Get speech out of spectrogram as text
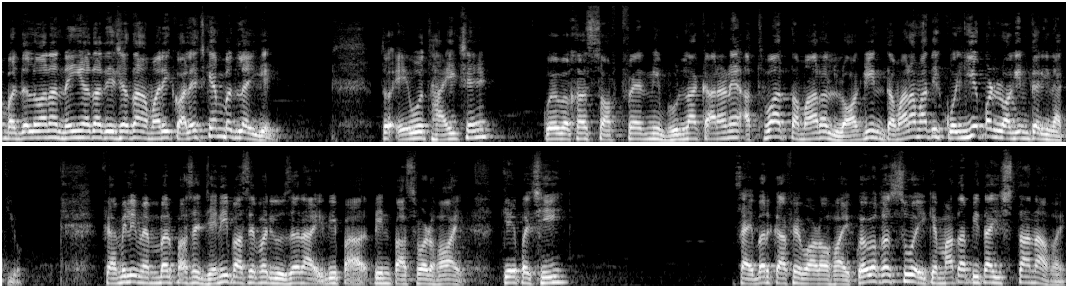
બદલવાના નહીં હતા, તે છતાં અમારી કોલેજ કેમ બદલાઈ ગઈ? તો એવું થાય છે. કોઈ વખત સોફ્ટવેરની ભૂલના કારણે અથવા તમારા લોગિન તમારામાંથી કોઈએ પણ લોગિન કરી નાખ્યું. ફેમિલી મેમ્બર પાસે, જેની પાસે પર યુઝર આઈડી પિન પાસવર્ડ હોય કે પછી સાયબર કાફેવાળો હોય, કોઈ વખત શું હોય કે માતા પિતા ઈચ્છતા ના હોય,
